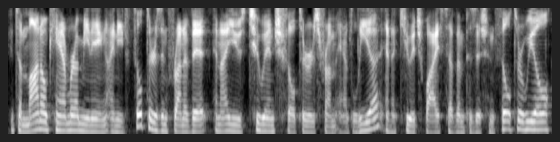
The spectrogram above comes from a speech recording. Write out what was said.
it's a mono camera, meaning I need filters in front of it, and I use two inch filters from Antlia and a QHY seven position filter wheel.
